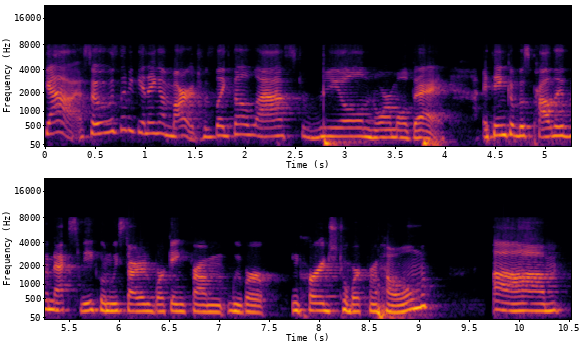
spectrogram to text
yeah, so it was the beginning of March. It was like the last real normal day. I think it was probably the next week when we started working from. We were encouraged to work from home, um,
